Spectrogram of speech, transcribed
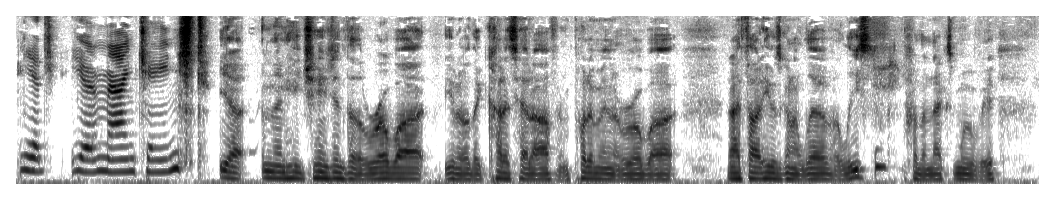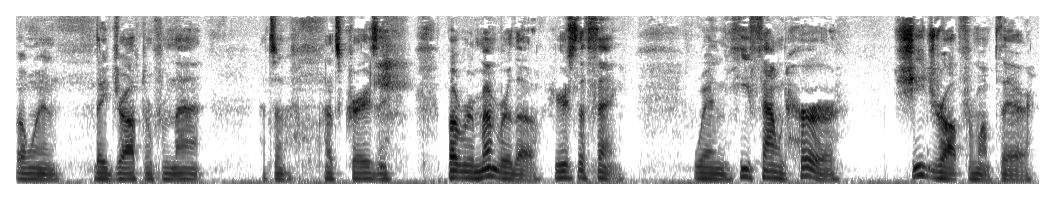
Yeah, yeah, mine changed. yeah, and then he changed into the robot. You know, they cut his head off and put him in a robot, and I thought he was gonna live at least for the next movie. But when they dropped him from that, that's a that's crazy. But remember though, here's the thing: when he found her, she dropped from up there,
